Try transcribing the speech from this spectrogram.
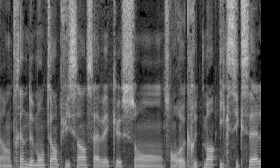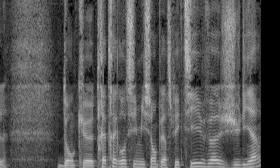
en train de monter en puissance avec son recrutement XXL. Donc euh, très très grosse émission en perspective. Julien,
